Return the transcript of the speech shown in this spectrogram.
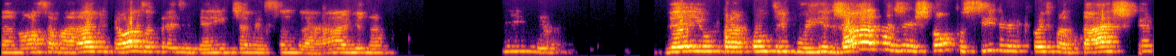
da nossa maravilhosa presidente, Alessandra Ávila, e veio para contribuir já na gestão do Sidney, que foi fantástica,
